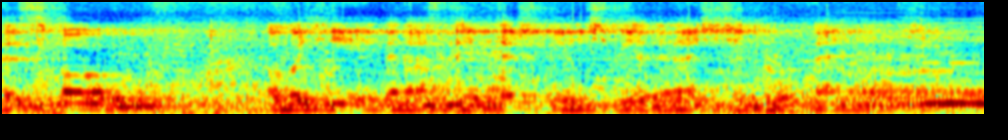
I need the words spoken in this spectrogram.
zespołów. O godzinie 11 też mieliśmy 11 grup najmłodszych.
